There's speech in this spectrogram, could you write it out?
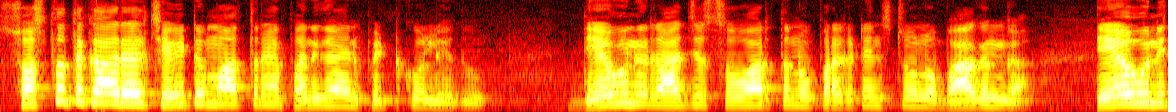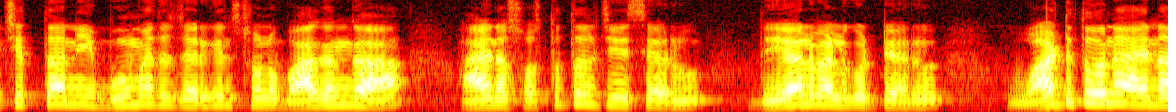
స్వస్థత కార్యాలు చేయటం మాత్రమే పనిగా ఆయన పెట్టుకోలేదు. దేవుని రాజ్య సువార్తను ప్రకటించడంలో భాగంగా దేవుని చిత్తాన్ని ఈ భూమి మీద జరిగించడంలో భాగంగా ఆయన స్వస్థతలు చేశారు దెయ్యాలు వెళ్ళగొట్టారు వాటితోనే ఆయన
